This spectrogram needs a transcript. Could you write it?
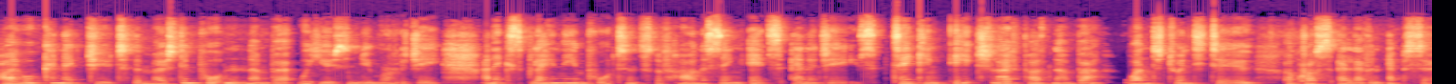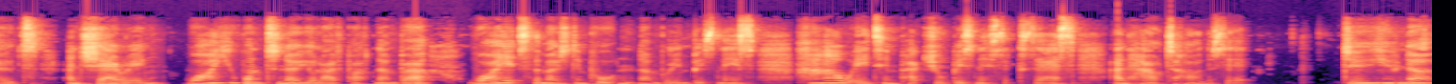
I will connect you to the most important number we use in numerology and explain the importance of harnessing its energies, taking each life path number 1 to 22 across 11 episodes and sharing why you want to know your life path number, why it's the most important number in business, how it impacts your business success, and how to harness it. Do you know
